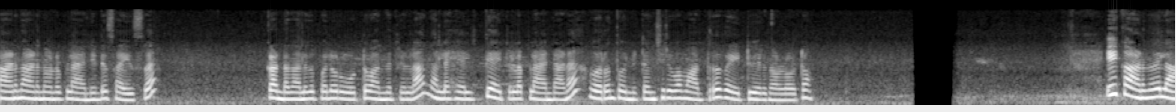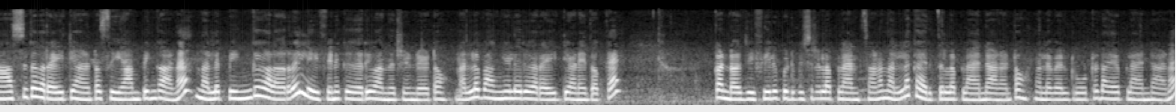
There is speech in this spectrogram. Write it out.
കാണുന്നതാണ് നമ്മുടെ പ്ലാന്റിന്റെ സൈസ് കണ്ടോ നല്ലതുപോലെ റൂട്ട് വന്നിട്ടുള്ള നല്ല ഹെൽത്തി ആയിട്ടുള്ള പ്ലാന്റ് ആണ്. വെറും തൊണ്ണൂറ്റഞ്ച് രൂപ മാത്രമേ റേറ്റ് വരുന്നുള്ളൂ കേട്ടോ. ഈ കാണുന്നത് ലാസ്റ്റത്തെ വെറൈറ്റി ആണ് കേട്ടോ സിയാം പിങ്ക് ആണ്. നല്ല പിങ്ക് കളറ് ലീഫിന് കയറി വന്നിട്ടുണ്ട് കേട്ടോ. നല്ല ഭംഗിയുള്ളൊരു വെറൈറ്റി ആണ് ഇതൊക്കെ. കണ്ടോ ജിഫിയിൽ പിടിപ്പിച്ചിട്ടുള്ള പ്ലാന്റ്സ് ആണ്. നല്ല കരുത്തുള്ള പ്ലാന്റ് ആണ് കേട്ടോ. നല്ല വെൽ റൂട്ടഡ് ആയ പ്ലാന്റ് ആണ്.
